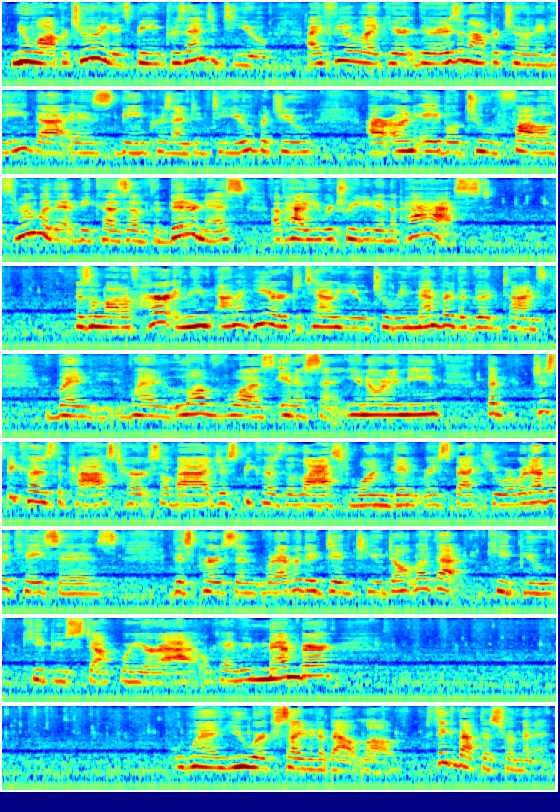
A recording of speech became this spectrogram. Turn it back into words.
new opportunity that's being presented to you. I feel like you're there is an opportunity that is being presented to you but you are unable to follow through with it because of the bitterness of how you were treated in the past there's a lot of hurt, and I'm here to tell you to remember the good times when when love was innocent. You know what I mean? That just because the past hurt so bad, just because the last one didn't respect you, or whatever the case is, this person, whatever they did to you, don't let that keep you keep you stuck where you're at. Okay, remember when you were excited about love. Think about this for a minute.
